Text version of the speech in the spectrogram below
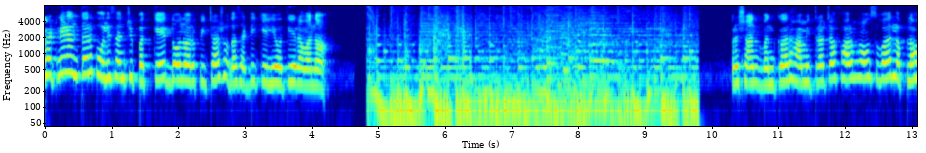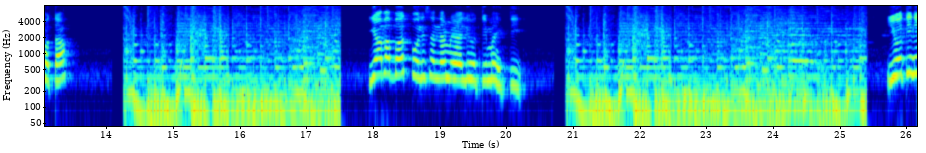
घटनेनंतर पोलिसांची पथके दोन आरोपीच्या शोधासाठी केली होती रवाना. प्रशांत बनकर हा मित्राच्या फार्म हाऊसवर लपला होता. याबाबत पोलिसांना मिळाली होती माहिती. युवतीने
